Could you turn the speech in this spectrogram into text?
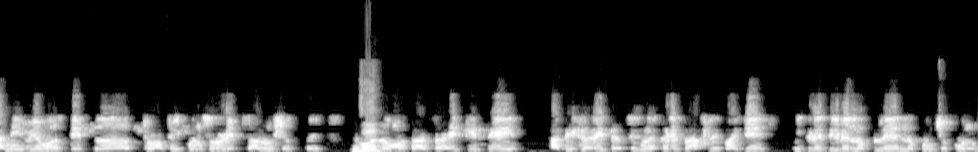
आणि व्यवस्थित ट्रॉफिक पण सुरळीत चालू शकते. माझं मत असं आहे की ते अधिकारी त्या सिग्नलकडेच असले पाहिजे. इकडे तिकडे लपले लपून छपून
